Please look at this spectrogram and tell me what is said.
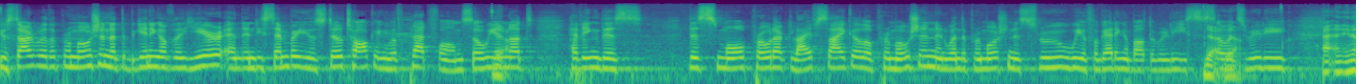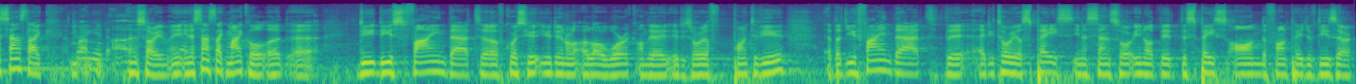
you start with a promotion at the beginning of the year, and in December you're still talking with platforms. So we yeah. are not having this this small product life cycle or promotion and when the promotion is through we are forgetting about the release yeah, so it's really and in a sense like uh, sorry in a sense like michael uh, uh, do you, do you find that, uh, of course, you, are doing a lot of work on the editorial point of view, uh, but do you find that the editorial space, in a sense, or you know, the, the space on the front page of Deezer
